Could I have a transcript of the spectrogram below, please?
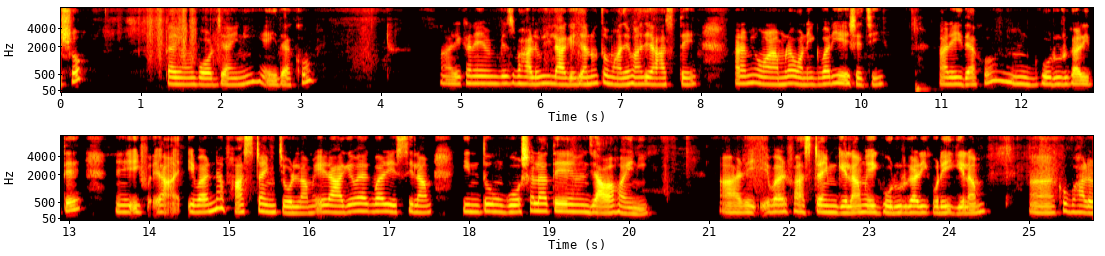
এসো। তাই আমার বর যায়নি। এই দেখো আর এখানে বেশ ভালোই লাগে জানো তো মাঝে মাঝে আসতে। আর আমি আমরা অনেকবারই এসেছি। আর এই দেখো গরুর গাড়িতে এই এবার না ফার্স্ট টাইম চড়লাম। এর আগেও একবার এসছিলাম, কিন্তু গোশালাতে যাওয়া হয়নি। আর এবার ফার্স্ট টাইম গেলাম, এই গরুর গাড়ি করেই গেলাম। খুব ভালো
